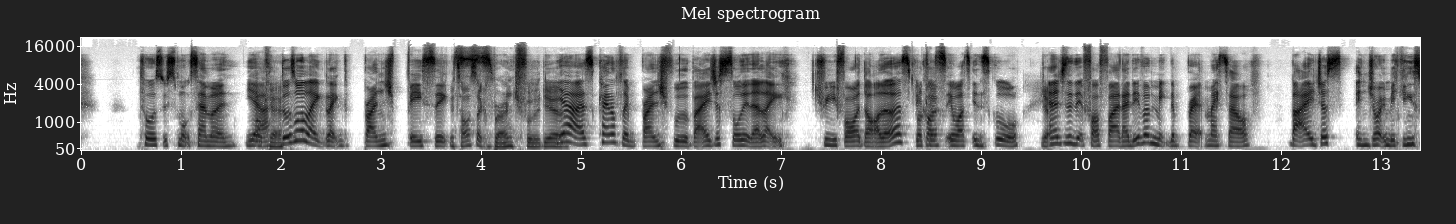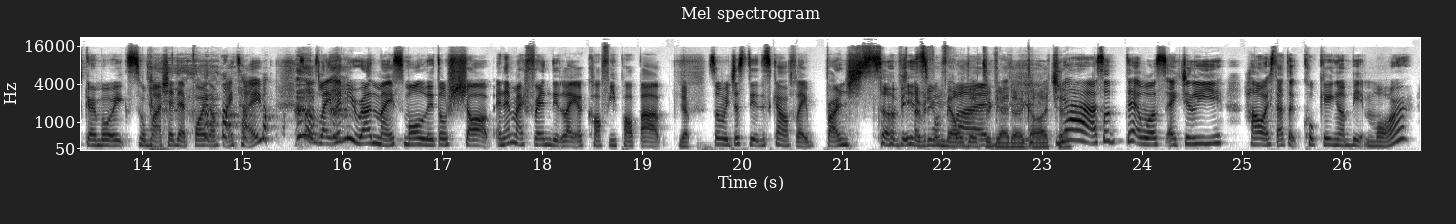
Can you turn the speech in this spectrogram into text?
toast with smoked salmon. Yeah. Okay. Those were like like brunch basics. It sounds like brunch food. Yeah. yeah, it's kind of like brunch food, but I just sold it at like three, four dollars because it was in school. Yep. And I just did it for fun. I didn't even make the bread myself. But I just enjoyed making scrambled eggs so much at that point of my time. So I was like, let me run my small little shop. And then my friend did like a coffee pop-up. Yep. So we just did this kind of like brunch service. Everything for melded fun. together. Gotcha. Yeah, so that was actually how I started cooking a bit more.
